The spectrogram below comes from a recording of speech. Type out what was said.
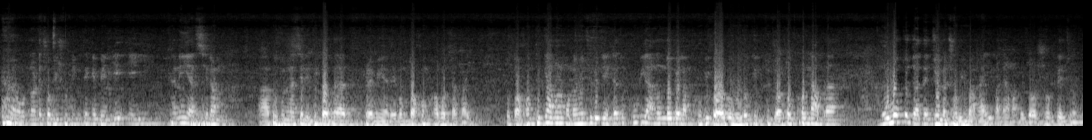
অন্য একটা ছবি শুটিং থেকে বেরিয়ে এইখানেই আসছিলাম পুতুল নাচের ইতিকথার প্রেমিয়ার এবং তখন খবরটা পাই। তো তখন থেকে আমার মনে হয়েছিল যে এটা তো খুবই আনন্দ পেলাম, খুবই গর্ব হলো, কিন্তু যতক্ষণ না আমরা মূলত যাদের জন্য ছবি বানাই মানে আমাদের দর্শকদের জন্য,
